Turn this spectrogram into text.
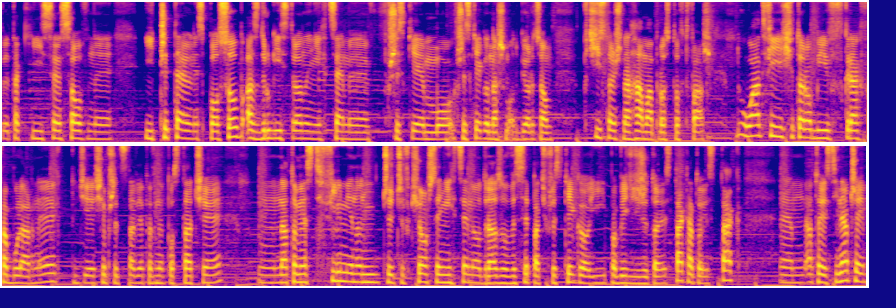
w taki sensowny i czytelny sposób, a z drugiej strony nie chcemy wszystkiego naszym odbiorcom wcisnąć na hama prosto w twarz. Łatwiej się to robi w grach fabularnych, gdzie się przedstawia pewne postacie Mm, Natomiast w filmie, no, czy, czy w książce nie chcemy od razu wysypać wszystkiego i powiedzieć, że to jest tak, a to jest tak, a to jest inaczej,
